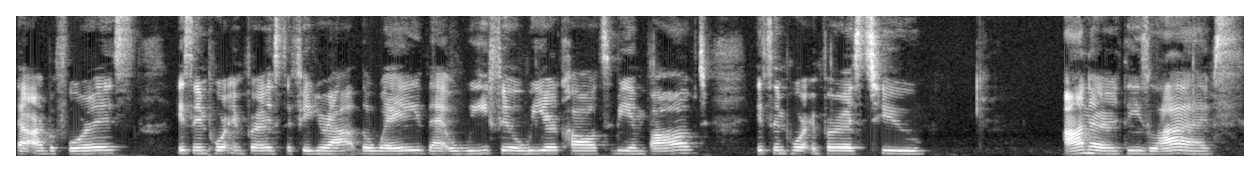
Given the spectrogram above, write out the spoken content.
that are before us. It's important for us to figure out the way that we feel we are called to be involved. It's important for us to honor these lives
